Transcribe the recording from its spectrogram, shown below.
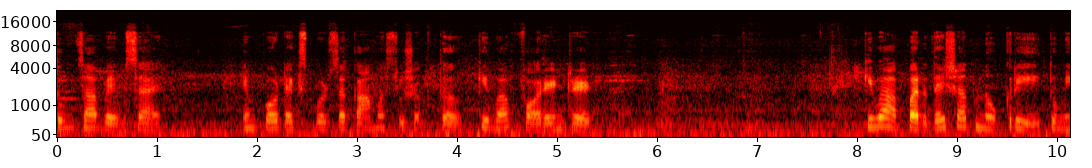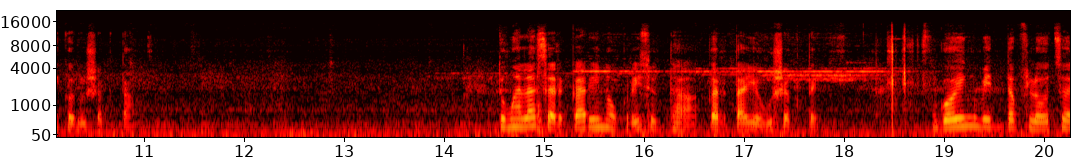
तुमचा व्यवसाय इम्पोर्ट एक्सपोर्टचं काम असू शकतं किंवा फॉरेन ट्रेड किंवा परदेशात नोकरी तुम्ही करू शकता. तुम्हाला सरकारी नोकरीसुद्धा करता येऊ शकते. गोईंग विथ द फ्लोचं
